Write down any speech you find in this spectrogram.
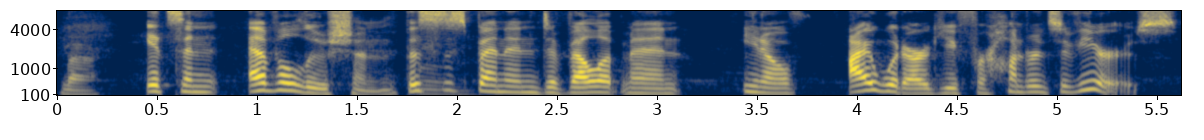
No. It's an evolution. This has been in development. You know, I would argue for hundreds of years.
